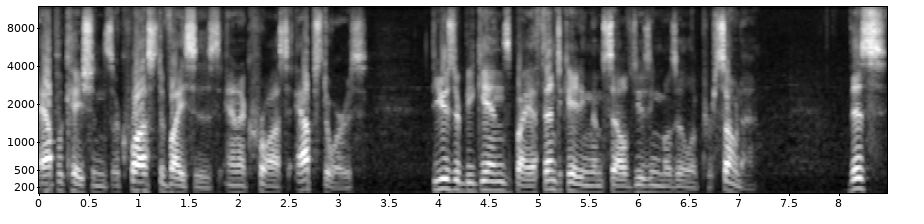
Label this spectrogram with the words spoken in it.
applications across devices and across app stores, the user begins by authenticating themselves using Mozilla Persona. This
